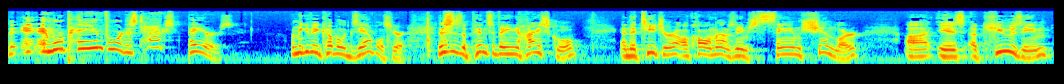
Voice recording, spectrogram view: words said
And, we're paying for it as taxpayers. Let me give you a couple examples here. This is a Pennsylvania high school, and the teacher, I'll call him out, his name's Sam Schindler, uh, is accusing,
